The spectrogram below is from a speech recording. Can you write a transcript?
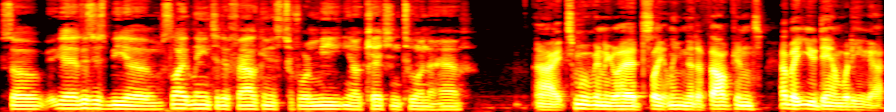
so yeah, this just be a slight lean to the Falcons to, for me, you know, catching two and a half. All right, Smooth going to go ahead, slight lean to the Falcons. How about you, Dan? What do you got?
